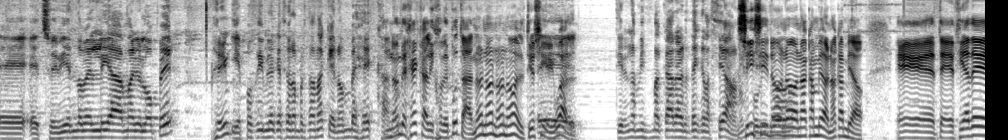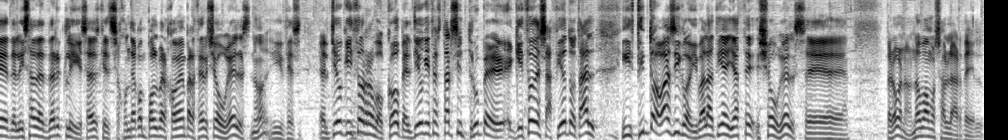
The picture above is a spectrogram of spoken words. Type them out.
Eh, eh, estoy viendo verle a Mario López Sí. y es posible que sea una persona que no envejezca. No envejezca el hijo de puta. No, no, no, no. El tío sigue Eh, igual. Tiene la misma cara el desgraciado, ¿no? Sí, sí, no, no, no ha cambiado, no ha cambiado. Eh, te decía de, de Elizabeth Berkley, ¿sabes? Que se junta con Paul Verhoeven para hacer Showgirls, ¿no? Y dices, el tío que hizo Robocop, el tío que hizo Starship Trooper, el que hizo Desafío Total, Instinto Básico, y va la tía y hace Showgirls. eh. pero bueno, no vamos a hablar de él.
